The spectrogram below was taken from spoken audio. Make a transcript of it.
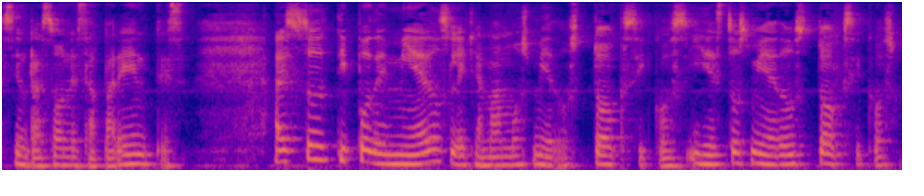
sin razones aparentes. A este tipo de miedos le llamamos miedos tóxicos y estos miedos tóxicos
